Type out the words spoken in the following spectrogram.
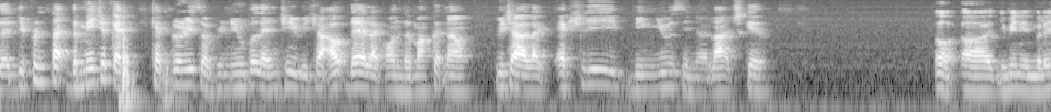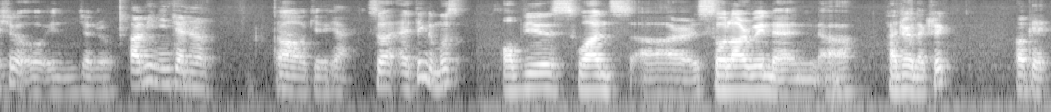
the different type, the major cat- categories of renewable energy which are out there like on the market now, which are like actually being used in a large scale. Oh, uh, you mean in Malaysia or in general? I mean in general. Oh, okay. Yeah. So I think the most obvious ones are solar, wind, and uh, hydroelectric. Okay.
